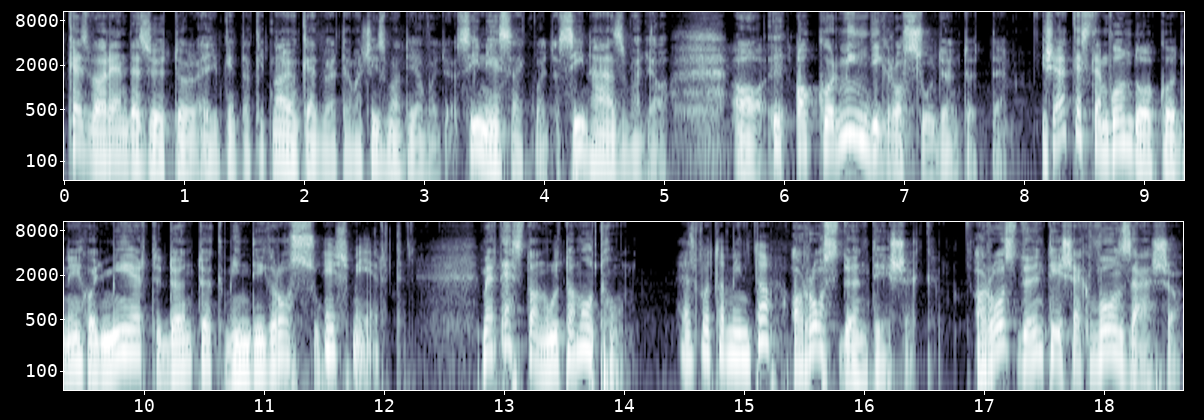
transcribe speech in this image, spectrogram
kezdve a rendezőtől, egyébként akit nagyon kedveltem, a Csizmadia, vagy a színészek, vagy a színház, vagy a, a akkor mindig rosszul döntöttem. És elkezdtem gondolkodni, hogy miért döntök mindig rosszul. És miért? Mert ezt tanultam otthon. Ez volt a minta? A rossz döntések. A rossz döntések vonzása.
